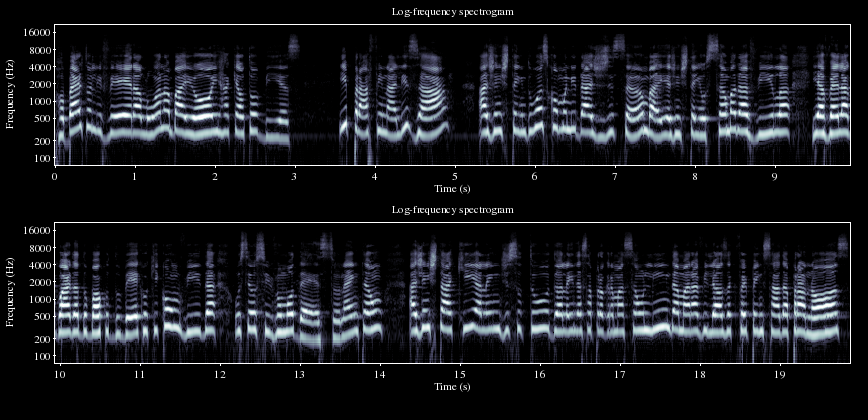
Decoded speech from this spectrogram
Roberto Oliveira, Luana Baiô e Raquel Tobias. E, para finalizar, a gente tem duas comunidades de samba, aí a gente tem o Samba da Vila e a Velha Guarda do Boco do Beco, que convida o seu Silvio Modesto. Né? Então, a gente está aqui, além disso tudo, além dessa programação linda, maravilhosa que foi pensada para nós,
